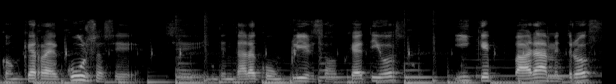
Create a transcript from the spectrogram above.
con qué recursos se, intentará cumplir esos objetivos y qué parámetros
